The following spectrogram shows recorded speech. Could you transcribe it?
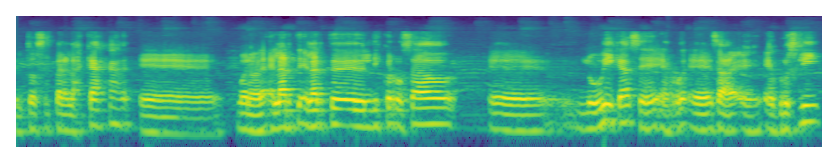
entonces para las cajas, eh, bueno, el arte, el arte del disco rosado eh, lo ubicas, es, es, es, Bruce Lee,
